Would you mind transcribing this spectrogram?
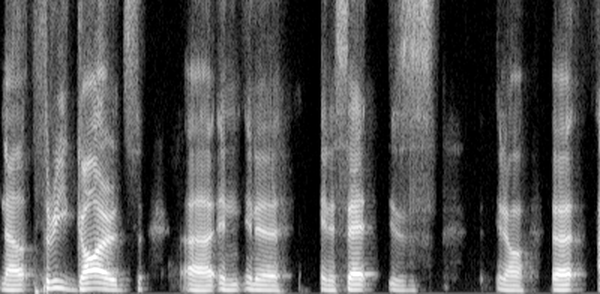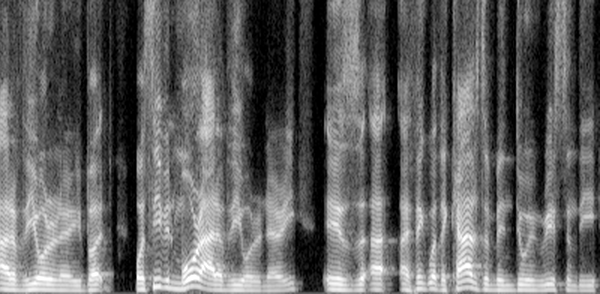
now three guards uh, in in a in a set is you know uh, out of the ordinary, but What's even more out of the ordinary is uh, I think what the Cavs have been doing recently.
